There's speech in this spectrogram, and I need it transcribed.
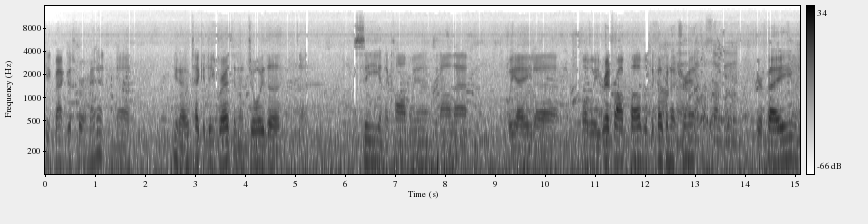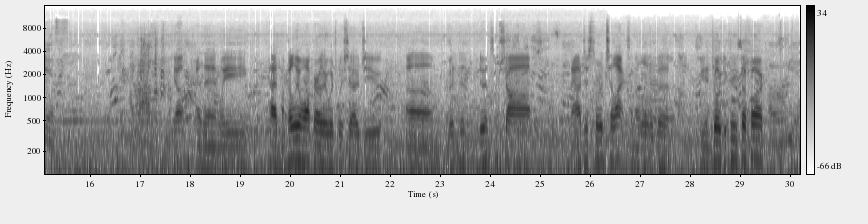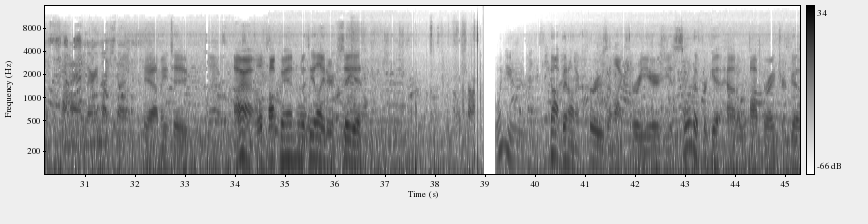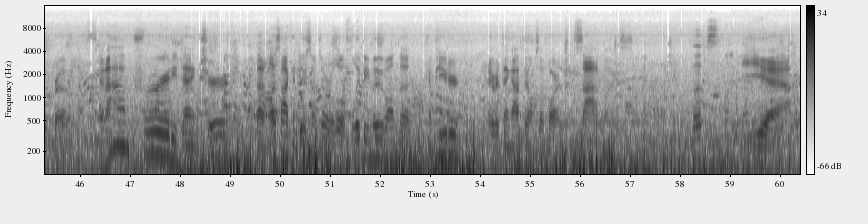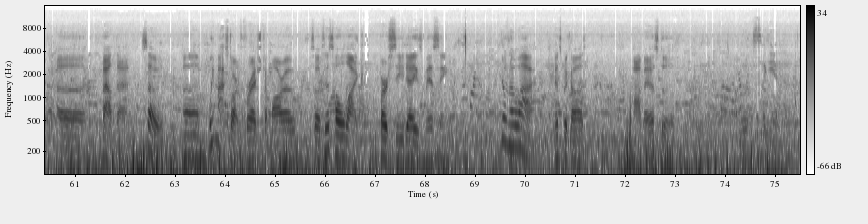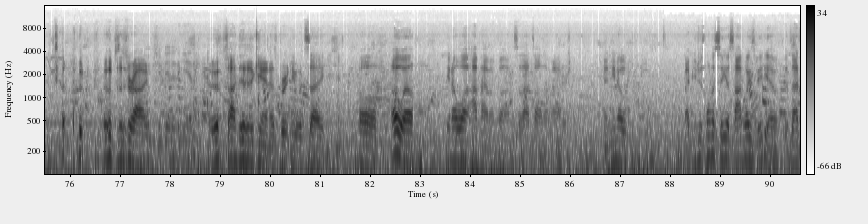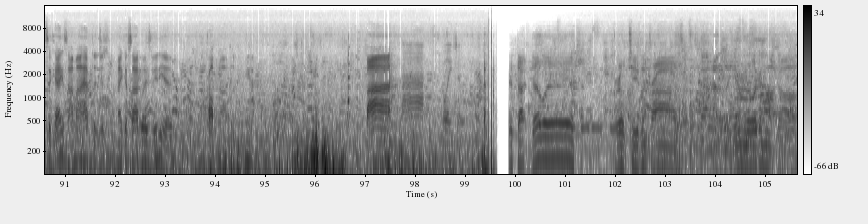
Kick back just for a minute and, uh, you know, take a deep breath and enjoy the, the sea and the calm winds and all that. We ate, uh, what we Red Frog Pub with the coconut That shrimp, was so good. your fave. Yes. I got it. Yep. And then we had Mongolian Wok earlier, which we showed you. Um, been doing some shops. Now just sort of chillaxing a little bit. You enjoyed the cruise so far? Oh, yes. I have very much so. Yeah, me too. All right, we'll talk in with you later. See ya. When you've not been on a cruise in like three years, you sort of forget how to operate your GoPro. And I'm pretty dang sure that unless I can do some sort of little flippy move on the computer, everything I filmed so far has been sideways. Oops. Yeah, uh, about that. So, um, we might start fresh tomorrow. So if this whole like first sea day is missing, you'll know why. It's because I messed up. Oops again. Oops is right. Oops, you did it again. Oops, I did it again, as Britney would say. Oh, oh well. You know what? I'm having fun, so that's all that matters. And you know, maybe you just want to see a sideways video. If that's the case, I might have to just make a sideways video. Probably not, but you know. Bye. Bye. Felicia. Hit that deli. Grilled cheese and fries. That is a yummy looking hot dog.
